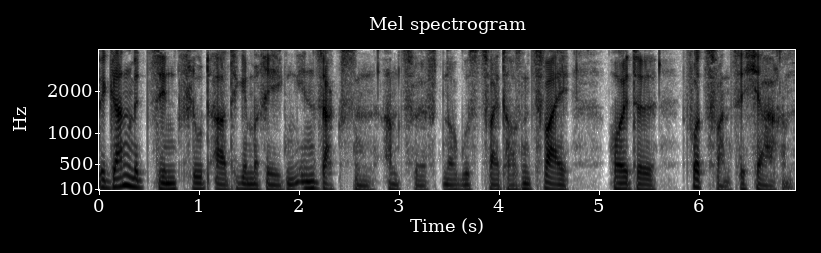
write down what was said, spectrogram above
begann mit sintflutartigem Regen in Sachsen am 12. August 2002, heute vor 20 Jahren.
